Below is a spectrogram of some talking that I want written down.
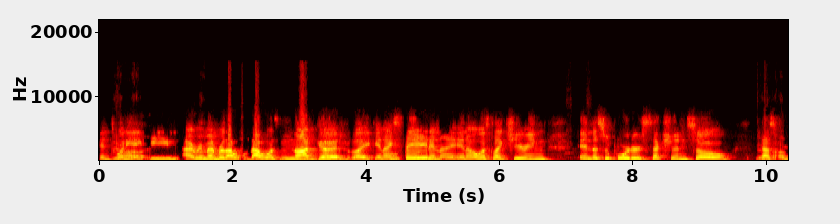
in 2018. Yeah, I remember I mean, that that was not good. Like, and I oh, stayed and I and I was like cheering in the supporters section. So yeah, that's I'm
